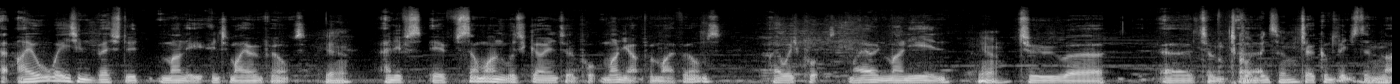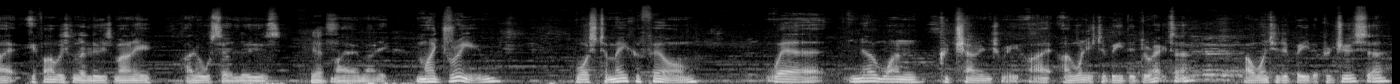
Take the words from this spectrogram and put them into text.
uh, I always invested money into my own films. yeah. And if if someone was going to put money up for my films, I always put my own money in Yeah. to uh, uh, to, To convince uh, him. To convince them, like if I was going to lose money, I'd also lose Yes. my own money. My dream was to make a film where no one could challenge me. I, I wanted to be the director, I wanted to be the producer,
